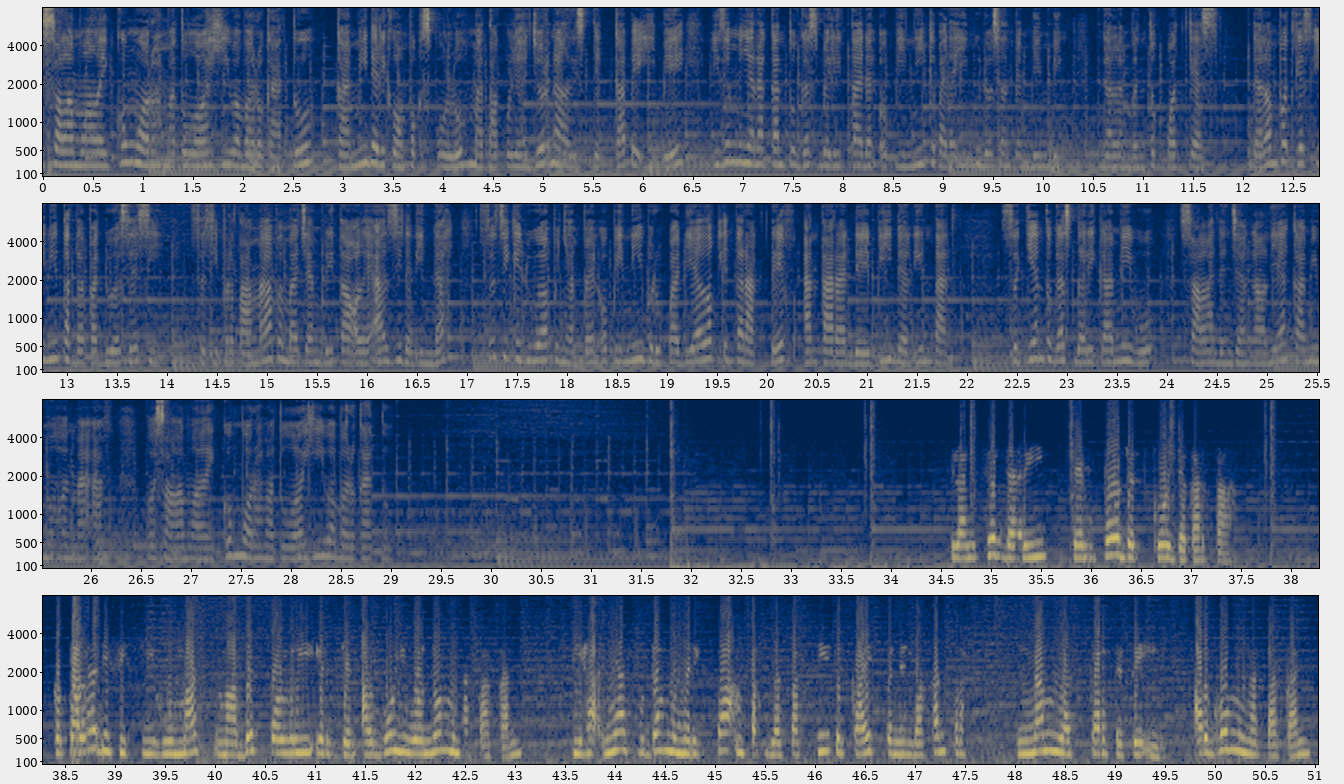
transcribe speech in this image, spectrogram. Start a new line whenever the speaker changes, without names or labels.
Assalamualaikum warahmatullahi wabarakatuh. Kami dari kelompok 10 mata kuliah jurnalistik KPIB izin menyerahkan tugas berita dan opini kepada Ibu dosen pembimbing dalam bentuk podcast. Dalam podcast ini terdapat dua sesi. Sesi pertama pembacaan berita oleh Azi dan Indah. Sesi kedua penyampaian opini berupa dialog interaktif antara Debbie dan Intan. Sekian tugas dari kami, Bu. Salah dan janggalnya kami mohon maaf. Wassalamualaikum warahmatullahi wabarakatuh.
Dilansir dari Tempo.co Jakarta. Kepala Divisi Humas Mabes Polri Irjen Argo Yuwono mengatakan pihaknya sudah memeriksa 14 saksi terkait penembakan terhadap 6 laskar PPI. Argo mengatakan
